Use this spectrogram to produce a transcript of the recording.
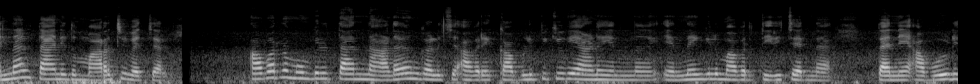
എന്നാൽ താൻ ഇത് മറച്ചുവെച്ചാൽ അവരുടെ മുമ്പിൽ താൻ നാടകം കളിച്ച് അവരെ കബളിപ്പിക്കുകയാണ് എന്ന് എന്നെങ്കിലും അവർ തിരിച്ചറിഞ്ഞാൽ തന്നെ അവോയ്ഡ്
